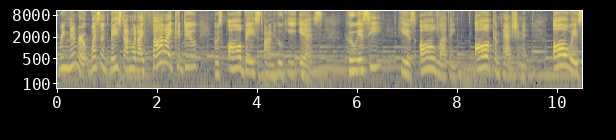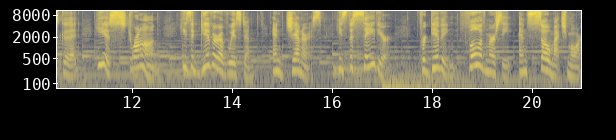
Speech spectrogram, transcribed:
remember it wasn't based on what I thought I could do, it was all based on who He is. Who is He? He is all loving, all compassionate, always good. He is strong. He's a giver of wisdom and generous. He's the Savior, forgiving, full of mercy, and so much more.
